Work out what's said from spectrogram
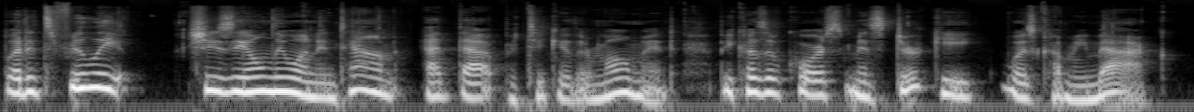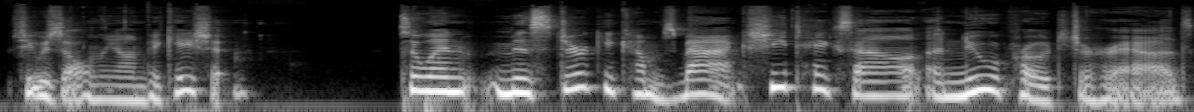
But it's really She's the only one in town at that particular moment because, of course, Miss Durkee was coming back. She was only on vacation. So when Miss Durkee comes back, she takes out a new approach to her ads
